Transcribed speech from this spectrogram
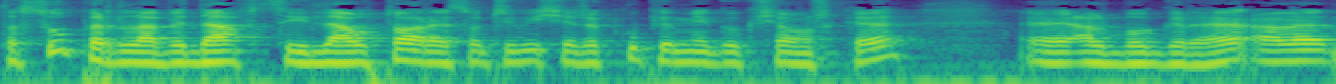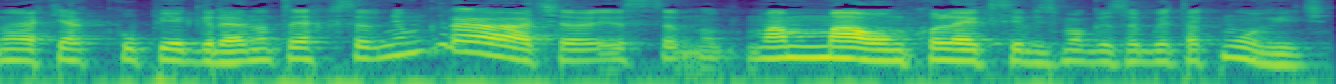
To super dla wydawcy i dla autora jest oczywiście, że kupią jego książkę e, albo grę, ale no jak ja kupię grę, no to ja chcę w nią grać. Ja jestem, no, mam małą kolekcję, więc mogę sobie tak mówić.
